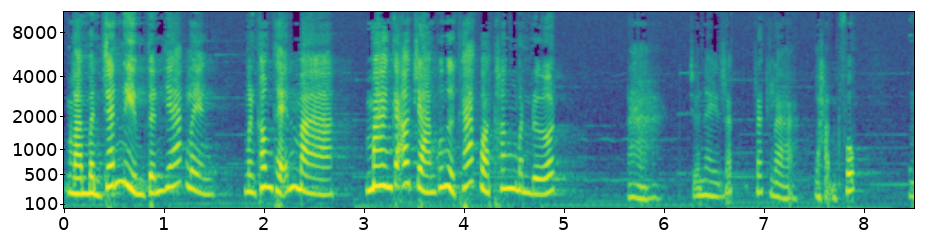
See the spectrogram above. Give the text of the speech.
là mình chánh niệm tỉnh giác liền. Mình không thể mà mang cái áo tràng của người khác vào thân mình được. À chỗ này rất rất là, là hạnh phúc. Ừ.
